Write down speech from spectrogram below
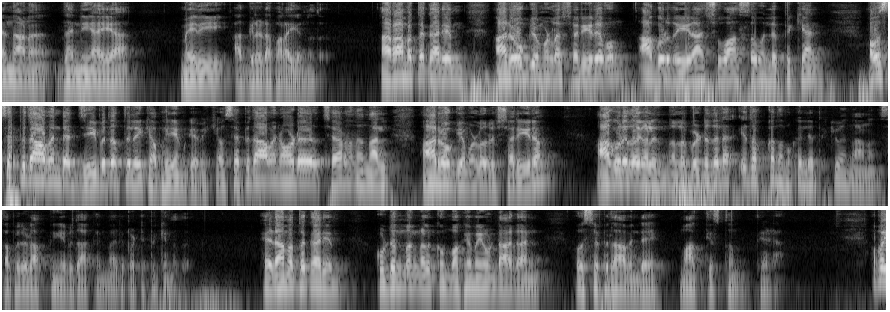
എന്നാണ് ധന്യായ മേരി അഗ്രഡ പറയുന്നത്. ആറാമത്തെ കാര്യം ആരോഗ്യമുള്ള ശരീരവും ആകുലതയിൽ ആശ്വാസവും ലഭിക്കാൻ ഔസ്യപിതാവിന്റെ ജീവിതത്തിലേക്ക് അഭയം ഗമിക്കുക. ഔസ്യപിതാവിനോട് ചേർന്ന് നിന്നാൽ ആരോഗ്യമുള്ള ഒരു ശരീരം ആകുലതകളിൽ നിന്നുള്ള വിടുതൽ ഇതൊക്കെ നമുക്ക് ലഭിക്കുമെന്നാണ് സഭയുടെ ആത്മീയ പിതാക്കന്മാർ പഠിപ്പിക്കുന്നത്. ഏഴാമത്തെ കാര്യം കുടുംബങ്ങൾക്കും മഹിമയുണ്ടാകാൻ ഓസ്യപിതാവിന്റെ മാധ്യസ്ഥം തേടാം. അപ്പോൾ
